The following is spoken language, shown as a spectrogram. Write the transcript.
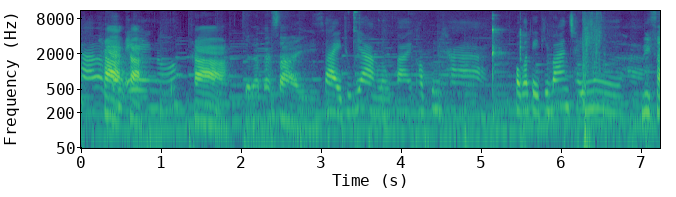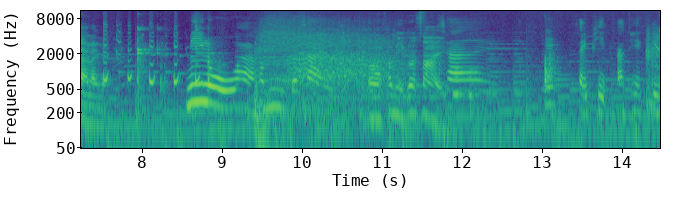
คะแบบค่ะกันค่ะเองเนาะค่ะ เสร็จแล้วก็ใส่ ใส่ทุกอย่างลงไปขอบคุณค่ะ ปกติที่บ้านใช้มือค่ะ นี่ใส่อะไรอะมีรู้ค่ะเขามีก็ใส่ เออข้าวหมีก็ใส่ ใช่เอ๊ะใส่ผิดอะเทคืน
